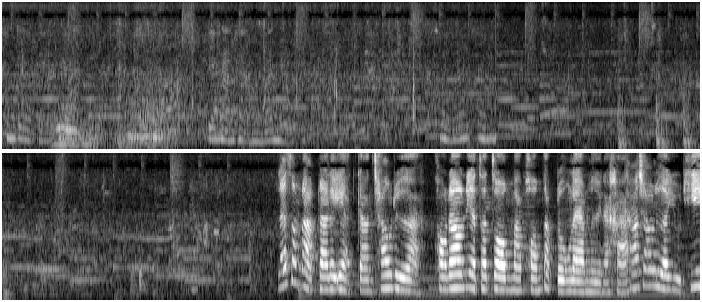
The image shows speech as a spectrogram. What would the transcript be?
ขึ้นเรือไป และสำหรับรายละเอียดการเช่าเรือ ของเราเนี่ยจะจองมาพร้อมกับโรงแรมเลยนะคะ ค่าเช่าเรืออยู่ที่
